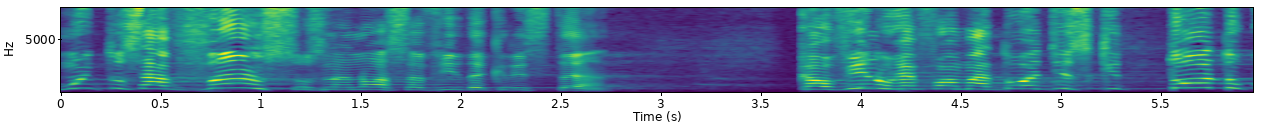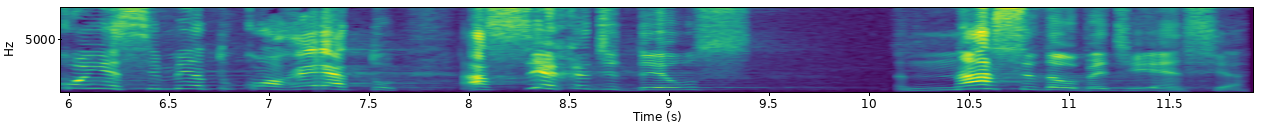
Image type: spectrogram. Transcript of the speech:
muitos avanços na nossa vida cristã. Calvino reformador diz que todo conhecimento correto acerca de Deus nasce da obediência.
